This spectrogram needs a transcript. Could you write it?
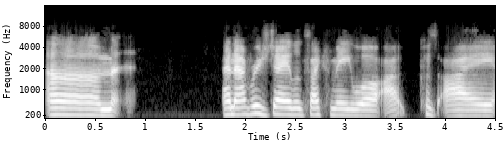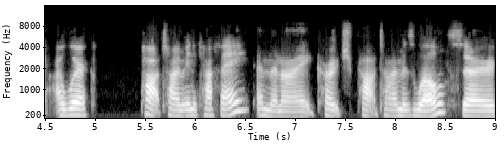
Um, an average day looks like for me, well, because I, I I work part time in a cafe, and then I coach part time as well. So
